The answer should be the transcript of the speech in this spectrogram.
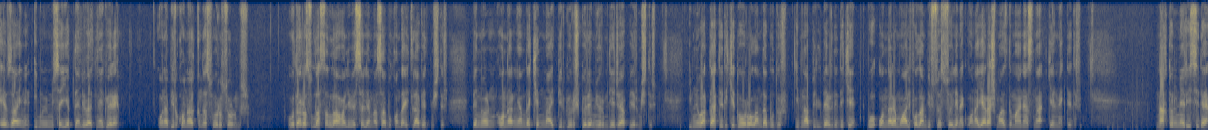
Evzai'nin İbnül Müseyyep'ten rivayetine göre ona bir konu hakkında soru sormuş. O da Resulullah sallallahu aleyhi ve sellem ashabı bu konuda itilaf etmiştir. Ben onların yanında kendime ait bir görüş göremiyorum diye cevap vermiştir. İbn-i Vattah dedi ki doğru olan da budur. İbn Abdülber dedi ki bu onlara muhalif olan bir söz söylemek ona yaraşmazdı manasına gelmektedir. Nakdül Merisi de,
